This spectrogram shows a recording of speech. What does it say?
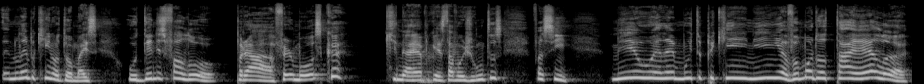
eu não lembro quem notou, mas o Denis falou pra Fermosca, que na época eles estavam juntos, falou assim, meu, ela é muito pequenininha, vamos adotar ela,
